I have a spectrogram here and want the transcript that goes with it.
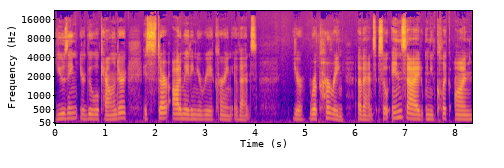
using your Google Calendar is start automating your reoccurring events, your recurring events. So inside, when you click on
